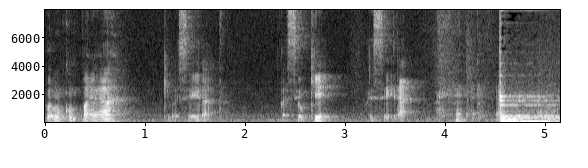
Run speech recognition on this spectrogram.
Vamos acompanhar, que vai ser irado. Vai ser o quê? Vai ser irado.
